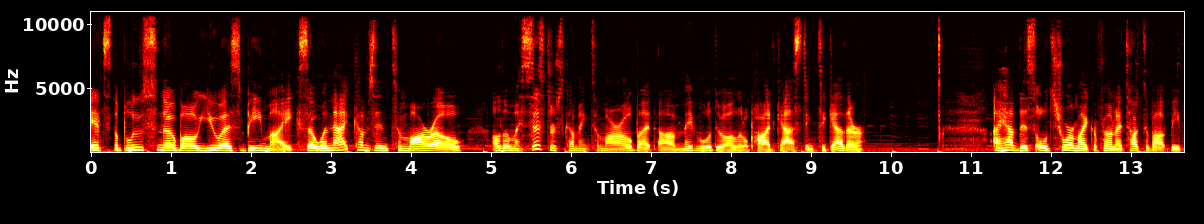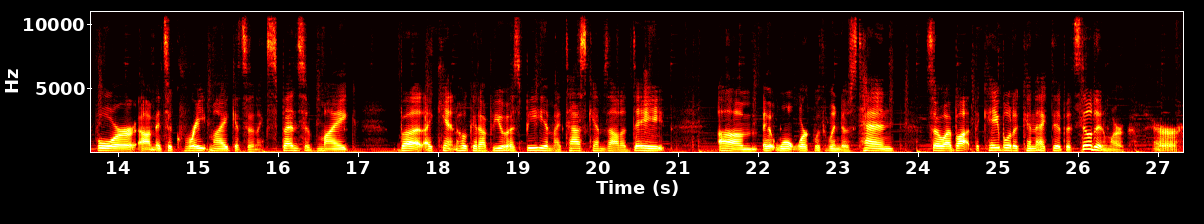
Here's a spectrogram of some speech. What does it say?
It's the Blue Snowball USB mic. So when that comes in tomorrow, although my sister's coming tomorrow, but um, maybe we'll do a little podcasting together. I have this old Shure microphone I talked about before. Um, it's a great mic. It's an expensive mic but I can't hook it up USB and my Tascam's out of date. Um, it won't work with Windows 10. So I bought the cable to connect it, but still didn't work. Err.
